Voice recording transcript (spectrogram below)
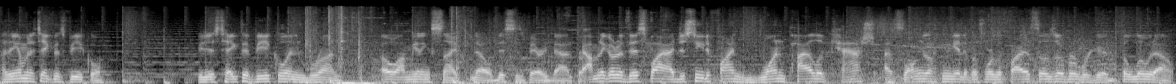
I think I'm gonna take this vehicle. We just take the vehicle and run. Oh, I'm getting sniped. No, this is very bad. I'm gonna go to this buy. I just need to find one pile of cash. As long as I can get it before the fire sale's over, we're good. The loadout.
